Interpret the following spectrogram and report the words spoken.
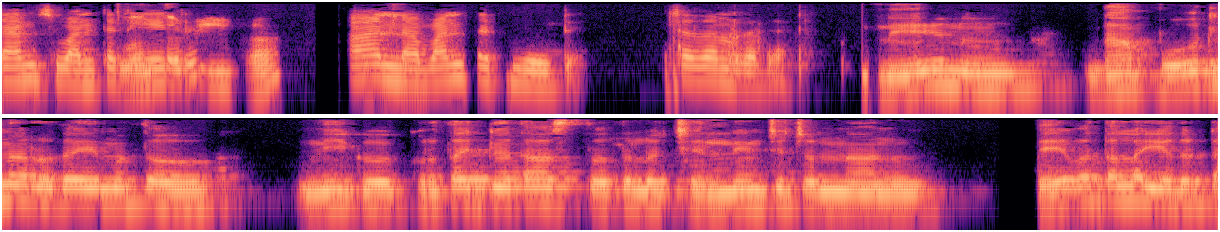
thanks one thirty eight? One thirty eight. చదవం బ్రదర్. నేను నా పూర్ణ హృదయముతో నీకు కృతజ్ఞతాస్థుతులు చెల్లించుచున్నాను. దేవతల ఎదుట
